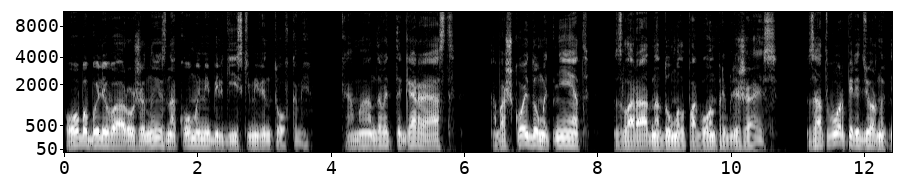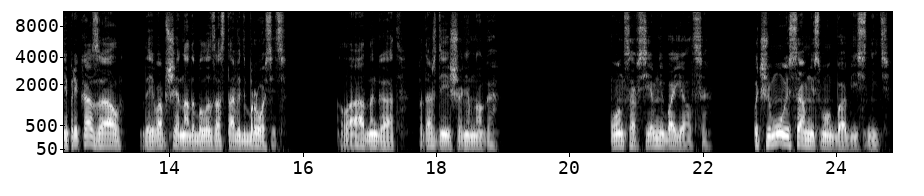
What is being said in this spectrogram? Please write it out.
Оба были вооружены знакомыми бельгийскими винтовками. «Командовать ты гораст», а башкой думать нет, злорадно думал погон, приближаясь. Затвор передернуть не приказал, да и вообще надо было заставить бросить. Ладно, гад, подожди еще немного. Он совсем не боялся. Почему и сам не смог бы объяснить.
